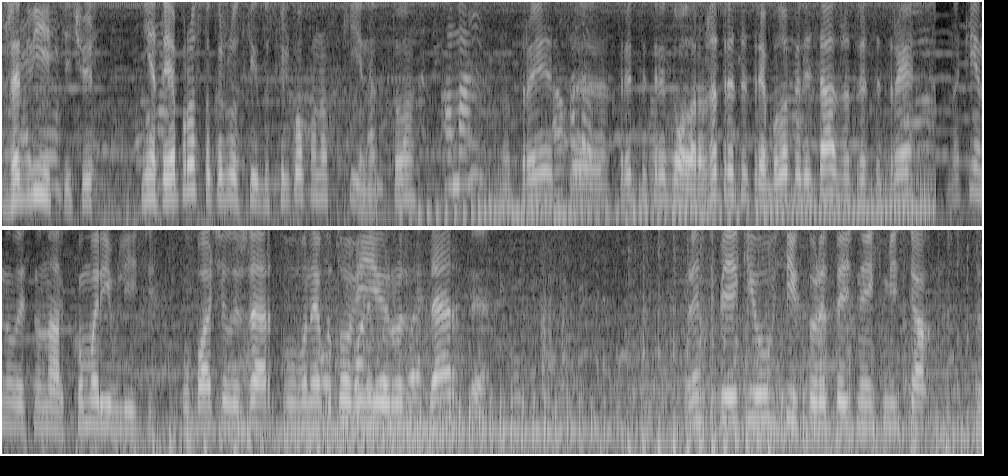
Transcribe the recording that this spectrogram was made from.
Вже 200, чуєш? Ні, то я просто кажу, скільки, до скількох вона скине. 100好吗？на 3 це 33 долара. Вже 33. Було 50, вже 33. Накинулись на нас комарі в лісі. Побачили жертву, вони готові її роздерти. В принципі, як і у всіх туристичних місцях. Це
